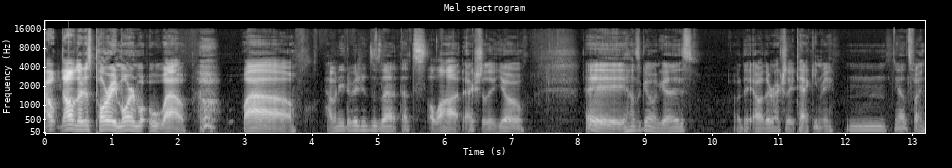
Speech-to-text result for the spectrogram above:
Oh, no, they're just pouring more and more. Oh, wow. wow. How many divisions is that? That's a lot, actually. Yo. Hey, how's it going, guys? Oh, they oh they're actually attacking me. Mm, yeah, that's fine.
